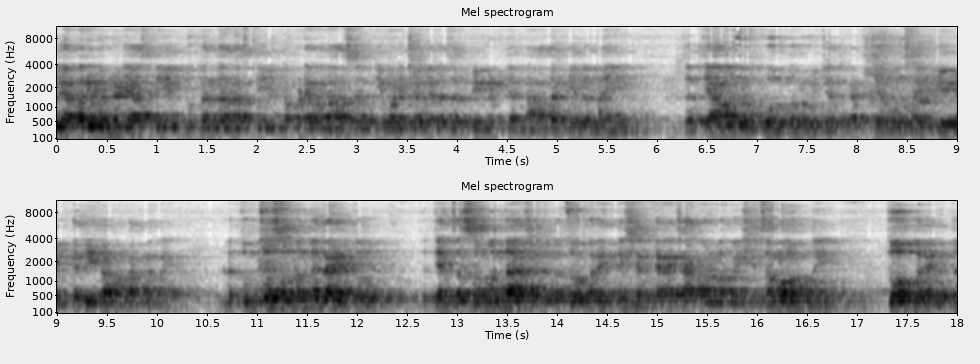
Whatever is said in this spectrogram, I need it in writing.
व्यापारी मंडळी असतील दुकानदार असतील कपड्यावाला असेल दिवाळीच्या वेळेला जर पेमेंट त्यांना अदा केलं नाही तर ते आवर्जून फोन करून विचारतात चेअरमन साहेब पेमेंट कधी जमा करणार आहे म्हटलं तुमचा संबंध काय येतो तर त्यांचा संबंध असा येतो की जोपर्यंत शेतकऱ्याच्या अकाउंटला पैसे जमा होत नाही तोपर्यंत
